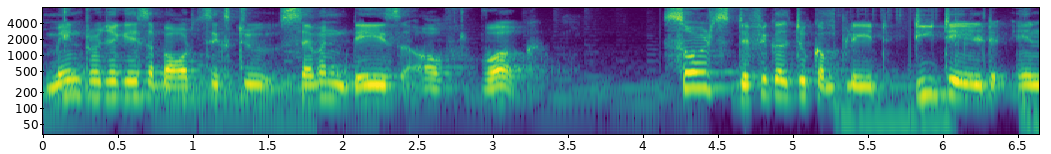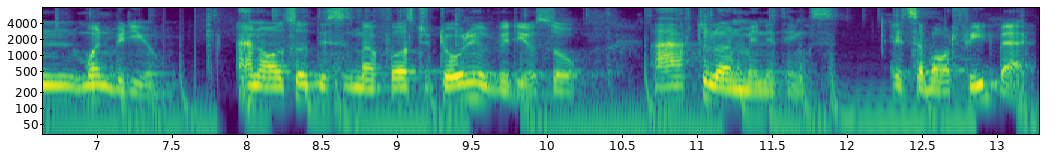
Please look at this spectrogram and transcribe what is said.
main project is about 6 to 7 days of work so it's difficult to complete detailed in one video and also this is my first tutorial video so I have to learn many things it's about feedback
